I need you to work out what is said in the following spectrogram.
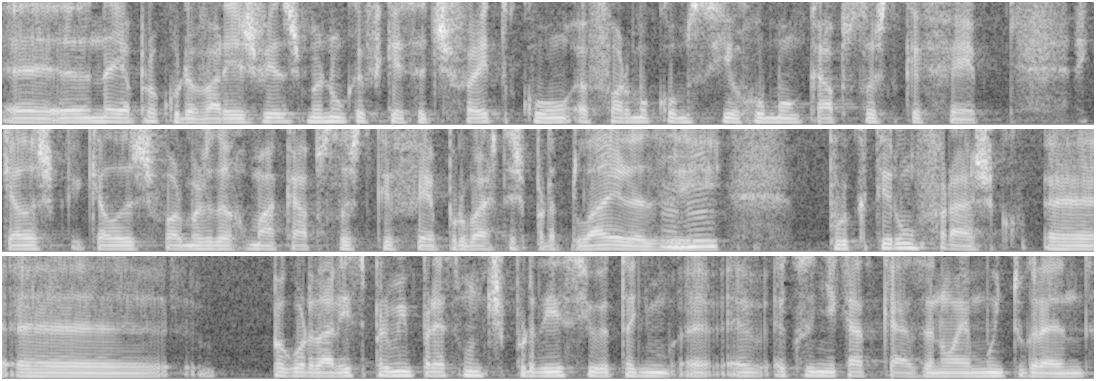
uh, andei à procura várias vezes, mas nunca fiquei satisfeito com a forma como se arrumam cápsulas de café. Aquelas, aquelas formas de arrumar cápsulas de café por baixo das prateleiras uhum. e porque ter um frasco uh, uh, para guardar isso, para mim parece um desperdício. Eu tenho a, a, a cozinha cá de casa não é muito grande,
